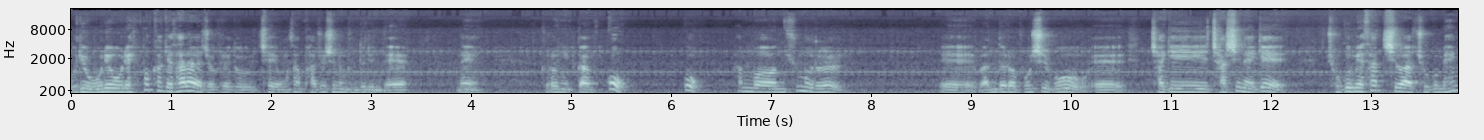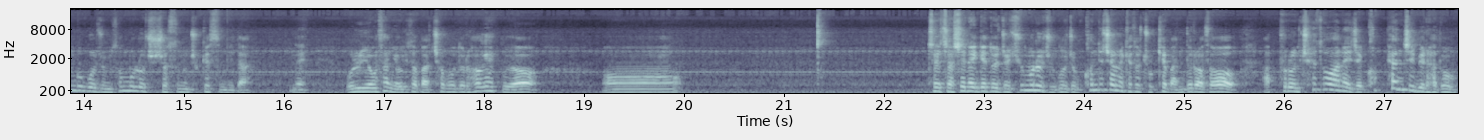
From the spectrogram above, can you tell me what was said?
우리 오래오래 행복하게 살아야죠. 그래도 제 영상 봐주시는 분들인데 네, 그러니까 꼭 꼭 한번 휴무를 예, 만들어 보시고 예, 자기 자신에게 조금의 사치와 조금의 행복을 좀 선물로 주셨으면 좋겠습니다. 네, 오늘 영상 여기서 마쳐보도록 하겠고요. 어, 제 자신에게도 이제 휴무를 주고 좀 컨디션을 계속 좋게 만들어서 앞으로는 최소한의 이제 컷 편집이라도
